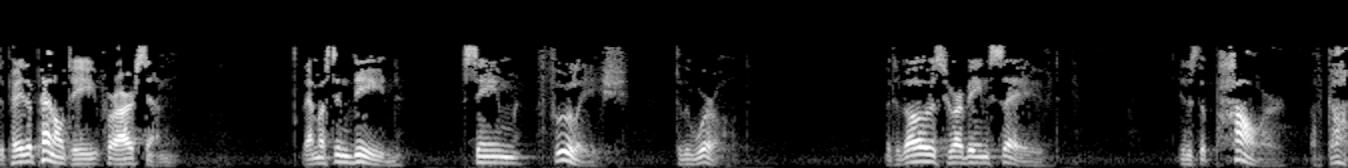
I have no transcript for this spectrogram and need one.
to pay the penalty for our sin. That must indeed seem foolish to the world. But to those who are being saved, it is the power of God.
